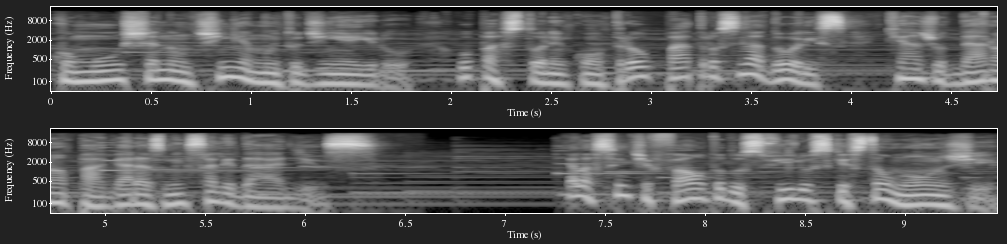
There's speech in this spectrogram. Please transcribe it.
Como Usha não tinha muito dinheiro, o pastor encontrou patrocinadores que ajudaram a pagar as mensalidades. Ela sente falta dos filhos que estão longe,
